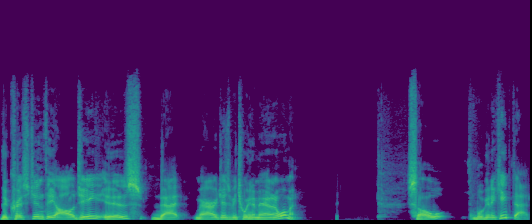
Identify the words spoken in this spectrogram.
The Christian theology is that marriage is between a man and a woman. So we're going to keep that.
